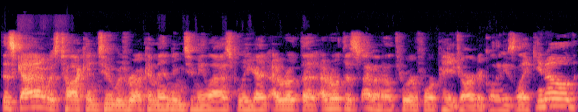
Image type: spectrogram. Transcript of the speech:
this guy I was talking to was recommending to me last week. I, I wrote that I wrote this I don't know three or four page article, and he's like, you know,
